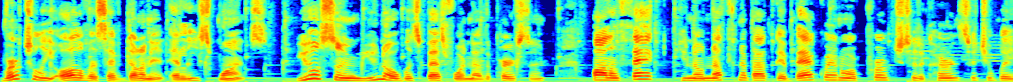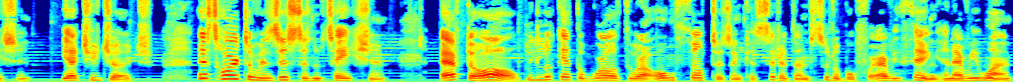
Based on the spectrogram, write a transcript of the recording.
virtually all of us have done it at least once. You assume you know what's best for another person, while in fact you know nothing about their background or approach to the current situation yet you judge. It's hard to resist temptation. After all, we look at the world through our own filters and consider them suitable for everything and everyone.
